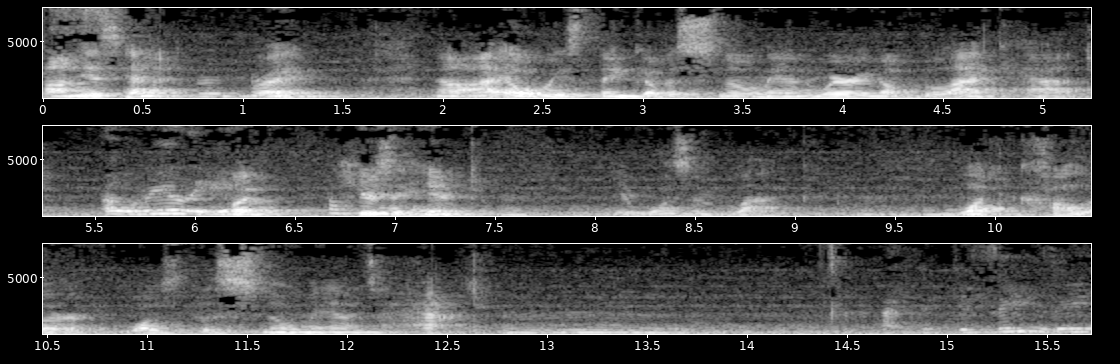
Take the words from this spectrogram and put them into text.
On his head, Mhm. right? Now I always think of a snowman wearing a black hat, Oh, really? but here's a hint. It wasn't black. What color was the snowman's hat? Mm. I think it's easy.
